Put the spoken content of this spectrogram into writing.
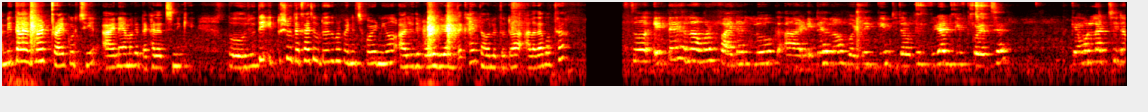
আমি তাও একবার ট্রাই করছি, আয়নায় আমাকে দেখা যাচ্ছে নাকি? তো যদি একটু শুধু দেখা যায় ওটা তোমার ম্যানেজ করে নিও। আর যদি বড় বিরাট দেখায়, তাহলে তো ওটা আলাদা কথা। তো এটাই হলো আমার ফাইনাল লুক আর এটাই হলো আমার বার্থডে গিফট যেটা আমাকে বিরাট গিফট করেছে। কেমন লাগছে এটা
